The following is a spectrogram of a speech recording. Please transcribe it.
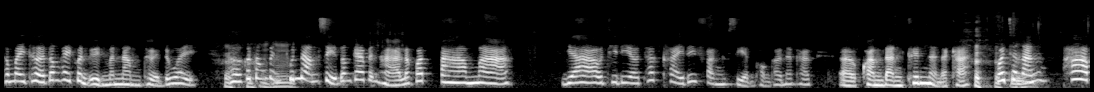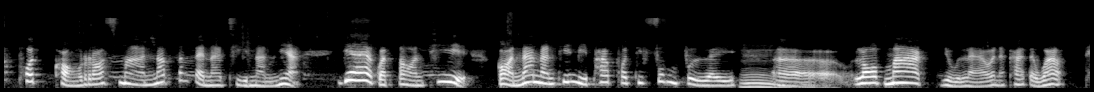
ทำไมเธอต้องให้คนอื่นมานำเธอด้วย เธอก็ต้องเป็นผู้นำสิต้องแก้ปัญหา แล้วก็ตามมายาวทีเดียวถ้าใครได้ฟังเสียงของเขานะคะเอ่อความดันขึ้นน่ะนะคะ เพราะฉะนั้นภาพพจน์ของรอสมานับตั้งแต่นาทีนั้นเนี่ยแย่กว่าตอนที่ ก่อนหน้านั้นที่มีภาพพจน์ที่ฟุ่มเฟือยอืมเอ่อโลภมากอยู่แล้วนะคะ แต่ว่าเท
